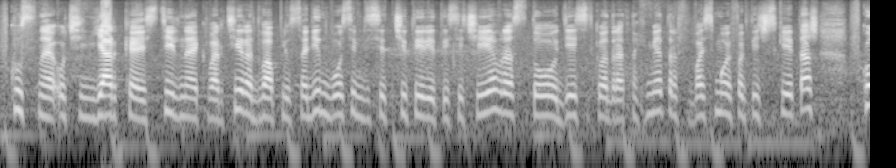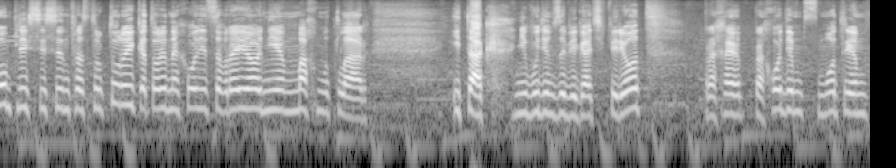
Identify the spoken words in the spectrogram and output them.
вкусная, очень яркая, стильная квартира 2 плюс 1, 84 тысячи евро, 110 квадратных метров, восьмой фактический этаж в комплексе с инфраструктурой, который находится в районе Махмутлар. Итак, не будем забегать вперед, проходим, смотрим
